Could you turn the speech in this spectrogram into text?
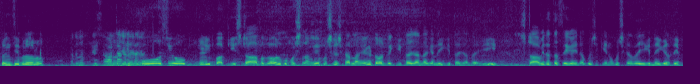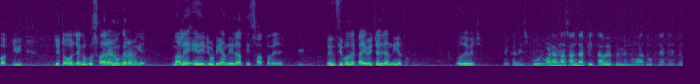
ਪ੍ਰਿੰਸੀਪਲ ਵੱਲੋਂ? ਕਹਿੰਦੇ ਵੀ ਪ੍ਰਿੰਸੀਪਲ ਵੱਲੋਂ ਉਹ ਅਸੀਂ ਉਹ ਜਿਹੜੀ ਬਾਕੀ ਸਟਾਫ ਹੈਗਾ ਉਹਦੇ ਕੋਲ ਪੁੱਛ ਲਾਂਗੇ ਪੁੱਛਗਿੱਛ ਕਰ ਲਾਂਗੇ ਕਿ ਟੌਰਚਰ ਕੀਤਾ ਜਾਂਦਾ ਕਿ ਨਹੀਂ ਕੀਤਾ ਜਾਂਦਾ ਸੀ ਸਟਾਫ ਵੀ ਤਾਂ ਦੱਸੇਗਾ ਹੀ ਨਾ ਕੁਝ ਕਿਹਨੂੰ ਕੁਝ ਕਰਦਾ ਸੀ ਕਿ ਨਹੀਂ ਕਰਦੇ ਬਾਕੀ ਵੀ ਜੇ ਟੌਰਚਰ ਕੋਈ ਸਾਰਿਆਂ ਨੂੰ ਕਰਨਗੇ। ਨਾਲੇ ਇਹਦੀ ਡਿਊਟੀ ਆਂਦੀ ਰਾਤੀ 7 ਵਜੇ। ਜੀ ਜੀ। ਪ੍ਰਿੰਸੀਪਲ ਦੇ 2:30 ਵਜੇ ਚੱਲ ਜਾਂਦੀ ਹੈ ਇੱਥੋਂ ਉਹਦੇ ਵਿੱਚ। ਵੀ ਕਦੀ ਸਕੂਲ ਵਾਲਿਆਂ ਨਾਲ ਸਾਂਝਾ ਕੀਤਾ ਹੋਵੇ ਵੀ ਮੈਨੂੰ ਆ ਦੁੱਖਿਆ ਕਿਸੇ ਗੱਲ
